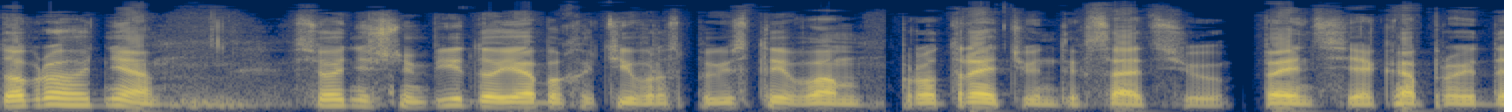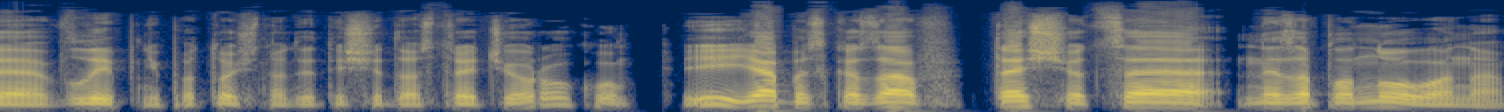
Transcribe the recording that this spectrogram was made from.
Доброго дня! В сьогоднішньому відео я би хотів розповісти вам про третю індексацію пенсії, яка пройде в липні поточно 2023 року. І я би сказав те, що це не запланована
